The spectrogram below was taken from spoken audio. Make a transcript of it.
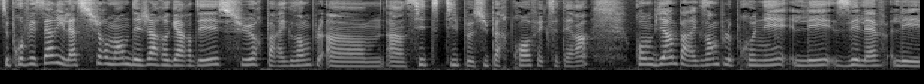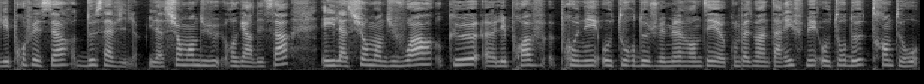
Ce professeur, il a sûrement déjà regardé sur, par exemple, un, site type Superprof, etc. Combien, par exemple, prenaient les élèves, les, les professeurs de sa ville. Il a sûrement dû regarder ça et il a sûrement dû voir que euh, les profs prenaient autour de, je vais m'inventer euh, complètement un tarif, mais autour de 30 euros.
